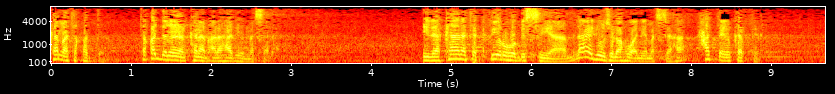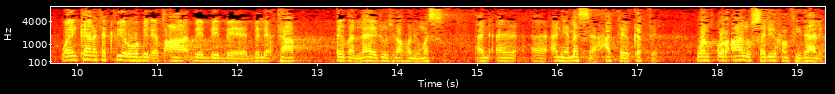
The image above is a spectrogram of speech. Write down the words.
كما تقدم. تقدم لنا الكلام على هذه المسألة. إذا كان تكفيره بالصيام لا يجوز له أن يمسها حتى يكفر. وإن كان تكفيره بالإعتاق أيضا لا يجوز له أن يمس أن, أن يمسها حتى يكفر. والقرآن صريح في ذلك.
